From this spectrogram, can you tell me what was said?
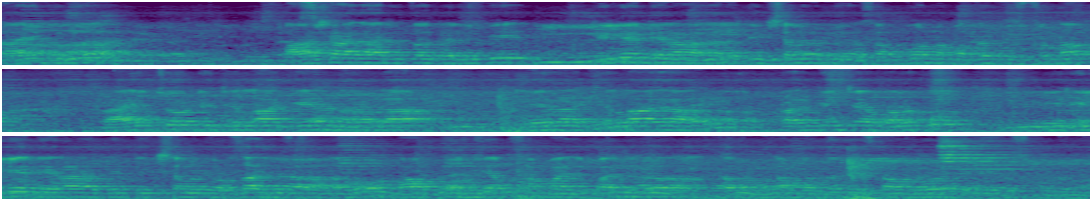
నాయకులు భాషా గారితో కలిపి రిలే నిరాహార దీక్షలకు మేము సంపూర్ణ మద్దతు ఇస్తున్నాం. రాయచోటి జిల్లా కేంద్రంగా లేదా జిల్లాగా ప్రకటించే వరకు ఈ రిలే నిరాహార దీక్షలను కొనసాగిస్తున్నాము. మా బహుజన సమాజ పార్టీ తరఫున మద్దతు ఇస్తామని కూడా తెలియజేసుకుంటున్నాం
